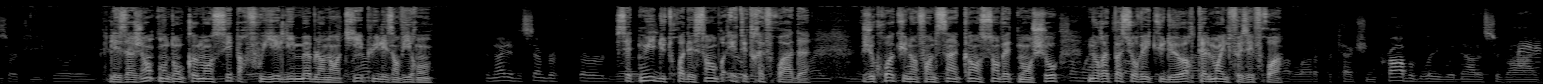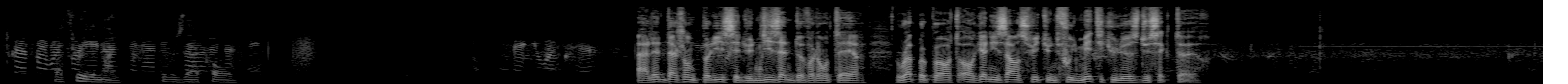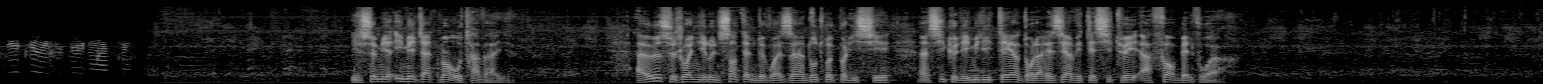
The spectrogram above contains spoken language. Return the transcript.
Les agents ont donc commencé par fouiller l'immeuble en entier puis les environs. Cette nuit du 3 décembre était très froide. Je crois qu'une enfant de 5 ans sans vêtements chauds n'aurait pas survécu dehors tellement il faisait froid. À l'aide d'agents de police et d'une dizaine de volontaires, Rappaport organisa ensuite une fouille méticuleuse du secteur. Ils se mirent immédiatement au travail. À eux se joignirent une centaine de voisins, d'autres policiers, ainsi que des militaires dont la réserve était située à Fort Belvoir.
